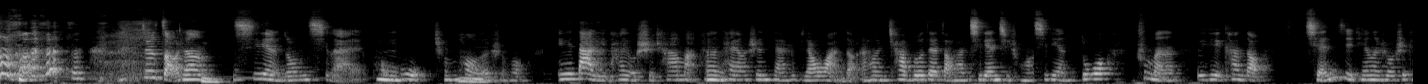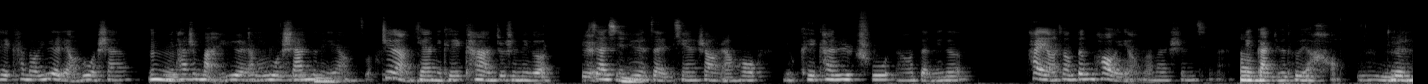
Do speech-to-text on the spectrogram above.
就是早上七点钟起来跑步、晨跑的时候，因为大理它有时差嘛，它的太阳升起来是比较晚的，然后你差不多在早上七点起床，七点多出门，你可以看到前几天的时候是可以看到月亮落山，因为嗯。它是满月，然后落山的那个样子。这两天你可以看，就是那个下弦月在天上，然后你可以看日出，然后等那个太阳像灯泡一样慢慢升起来，那感觉特别好。嗯对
